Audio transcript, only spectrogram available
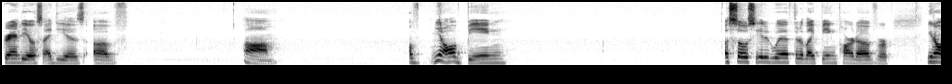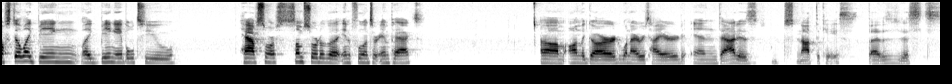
grandiose ideas of um of you know, of being associated with or like being part of or you know still like being like being able to have some, some sort of an influence or impact um, on the guard when I retired, and that is not the case. That is just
